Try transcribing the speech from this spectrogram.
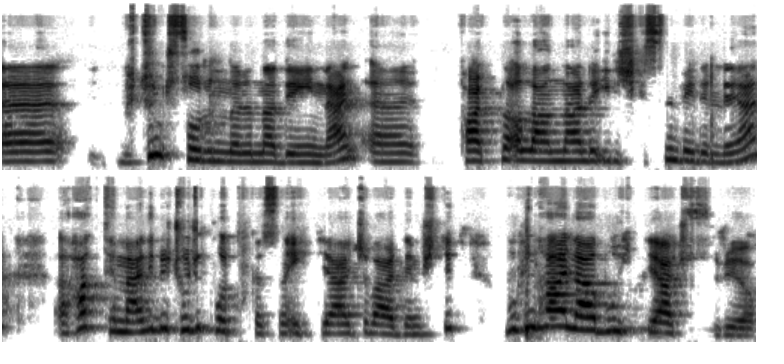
eee, bütün sorunlarına değinen, eee, farklı alanlarla ilişkisini belirleyen, eee, hak temelli bir çocuk politikasına ihtiyacı var demiştik. Bugün hâlâ bu ihtiyaç sürüyor.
